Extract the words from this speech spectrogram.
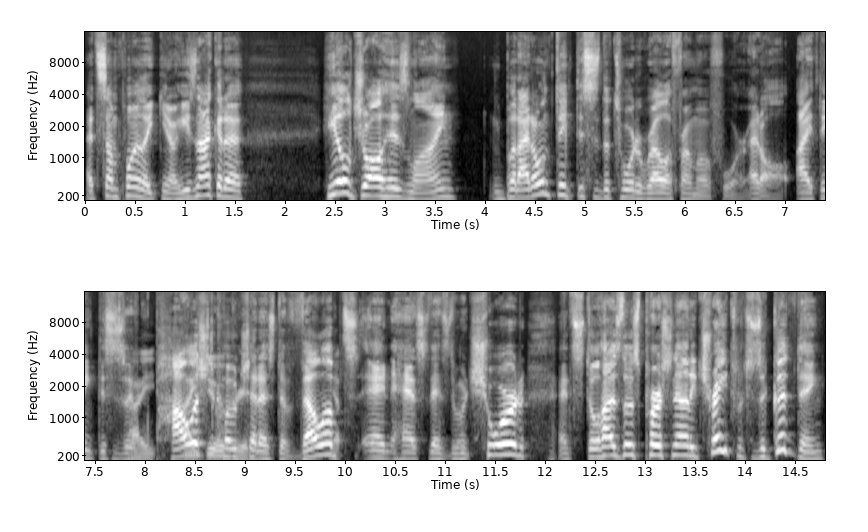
at some point, like, you know, he's not going to, he'll draw his line. But I don't think this is the Tortorella from 04 at all. I think this is a I- I polished do coach that has developed and has has matured and still has those personality traits, which is a good thing.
